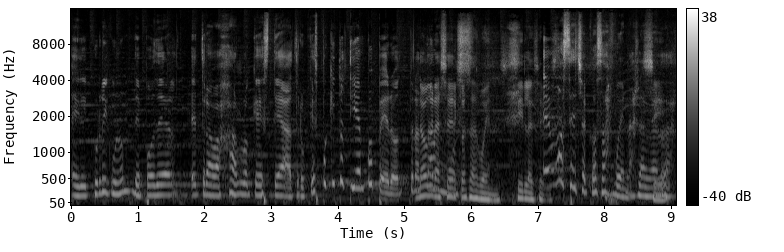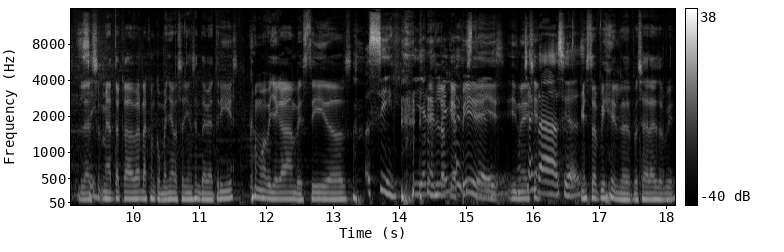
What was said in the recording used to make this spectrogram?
el currículum de poder eh, trabajar lo que es teatro, que es poquito tiempo, pero tratamos. Logra hacer cosas buenas. Sí, las he. Hemos hecho cosas buenas, la Sí, verdad. las- sí. me ha tocado verlas con compañeros allí en Santa Beatriz, cómo llegaban vestidos. Sí, y el Es lo que de pide, y- y Muchas decía- gracias. Eso pide la profesora, eso pide.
